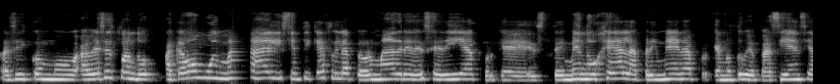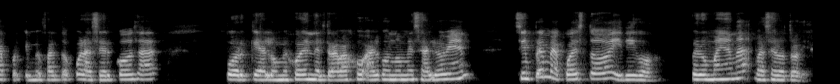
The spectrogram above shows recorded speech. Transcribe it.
Así como a veces cuando acabo muy mal y sentí que fui la peor madre de ese día porque este, me enojé a la primera, porque no tuve paciencia, porque me faltó por hacer cosas, porque a lo mejor en el trabajo algo no me salió bien, siempre me acuesto y digo, pero mañana va a ser otro día.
